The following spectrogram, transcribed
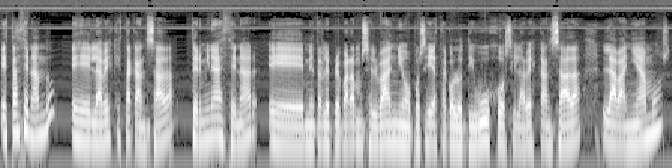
está cenando, eh, la vez que está cansada, termina de cenar, eh, mientras le preparamos el baño, pues ella está con los dibujos y la ves cansada, la bañamos,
